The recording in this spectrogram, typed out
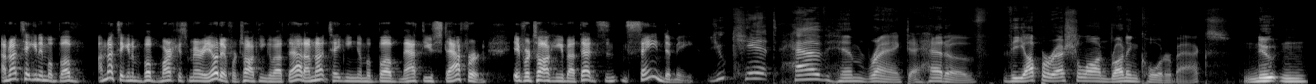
I'm not taking him above I'm not taking him above Marcus Mariota if we're talking about that. I'm not taking him above Matthew Stafford if we're talking about that. It's insane to me. You can't have him ranked ahead of the upper echelon running quarterbacks, Newton,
